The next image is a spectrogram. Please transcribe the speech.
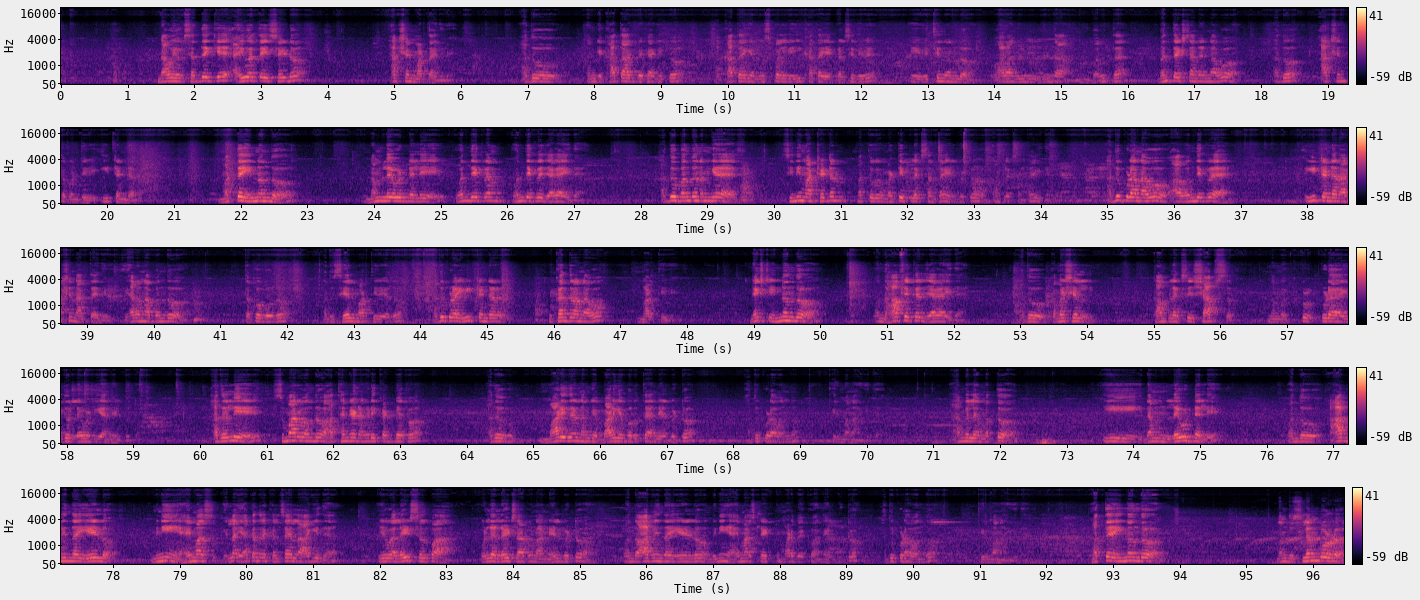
ನಾವು ಇವಾಗ ಸದ್ಯಕ್ಕೆ ಐವತ್ತೈದು ಸೈಡು ಆಕ್ಷನ್ ಮಾಡ್ತಾಯಿದ್ದೀವಿ ಅದು ನಮಗೆ ಖಾತಾ ಆಗಬೇಕಾಗಿತ್ತು. ಆ ಖಾತೆಗೆ ಮುನ್ಸಿಪಲ್ಗೆ ಈ ಖಾತೆಗೆ ಕಳಿಸಿದ್ದೀವಿ. ಈ ವಿತಿನ್ ಒಂದು ವಾರದಿಂದ ಬರುತ್ತೆ. ಬಂದ ತಕ್ಷಣ ನಾವು ಅದು ಆಕ್ಷನ್ ತಗೊತೀವಿ ಈ ಟೆಂಡರ್ ಮತ್ತು ಇನ್ನೊಂದು ನಮ್ಮ ಲೇಔಟ್ನಲ್ಲಿ ಒಂದು ಎಕ್ರೆ, ಒಂದು ಎಕರೆ ಜಾಗ ಇದೆ. ಅದು ಬಂದು ನಮಗೆ ಸಿನಿಮಾ ಥಿಯೇಟರ್ ಮತ್ತು ಮಲ್ಟಿಪ್ಲೆಕ್ಸ್ ಅಂತ ಹೇಳ್ಬಿಟ್ಟು ಕಾಂಪ್ಲೆಕ್ಸ್ ಅಂತ ಇದೆ. ಅದು ಕೂಡ ನಾವು ಆ ಒಂದು ಎಕರೆ ಈ ಟೆಂಡರ್ ಆಕ್ಷನ್ ಆಗ್ತಾಯಿದ್ದೀವಿ ಯಾರನ್ನ ಬಂದು ತಗೋಬೋದು ಅದು ಸೇಲ್ ಮಾಡ್ತೀವಿ ಅದು ಅದು ಕೂಡ ಈ ಟೆಂಡರ್ ಮುಖಾಂತರ ನಾವು ಮಾಡ್ತೀವಿ. ನೆಕ್ಸ್ಟ್ ಇನ್ನೊಂದು, ಒಂದು ಹಾಫ್ ಎಕರ್ ಜಾಗ ಇದೆ. ಅದು ಕಮರ್ಷಿಯಲ್ ಕಾಂಪ್ಲೆಕ್ಸ್ ಶಾಪ್ಸ್ ನಮ್ಮ ಕೂಡ ಇದು ಲೇಔಟ್ಗೆ ಅಂತ ಹೇಳ್ಬಿಟ್ಟು. ಅದರಲ್ಲಿ ಸುಮಾರು ಒಂದು ಹತ್ತು ಹನ್ನೆರಡು ಅಂಗಡಿ ಕಟ್ಟಬೇಕು ಅದು ಮಾಡಿದರೆ ನಮಗೆ ಬಾಡಿಗೆ ಬರುತ್ತೆ ಅಂತ ಹೇಳ್ಬಿಟ್ಟು ಅದು ಕೂಡ ಒಂದು ತೀರ್ಮಾನ ಆಗಿದೆ. ಆಮೇಲೆ ಮತ್ತು ಈ ನಮ್ಮ ಲೇಔಟ್ನಲ್ಲಿ ಒಂದು ಆರರಿಂದ ಏಳು ಮಿನಿ ಹೈಮಾಸ್ ಎಲ್ಲ, ಯಾಕಂದರೆ ಕೆಲಸ ಎಲ್ಲ ಆಗಿದೆ. ಇವಾಗ ಲೈಟ್ಸ್ ಸ್ವಲ್ಪ ಒಳ್ಳೆ ಲೈಟ್ಸ್ ಹಾಕು ನಾನು ಹೇಳಿಬಿಟ್ಟು ಒಂದು ಆರರಿಂದ ಏಳು ಮಿನಿ ಹೈಮಾಸ್ ಲೈಟ್ ಮಾಡಬೇಕು ಅಂತ ಹೇಳಿಬಿಟ್ಟು ಅದು ಕೂಡ ಒಂದು ತೀರ್ಮಾನ ಆಗಿದೆ. ಮತ್ತು ಇನ್ನೊಂದು ನಮ್ಮದು ಸ್ಲಮ್ ಬೋರ್ಡು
